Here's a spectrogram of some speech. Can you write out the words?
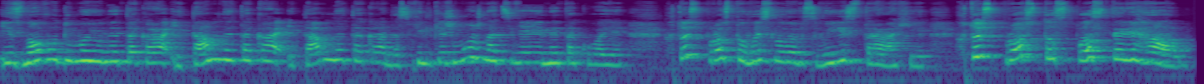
і знову думаю, не така, і там не така, і там не така. Да скільки ж можна цієї не такої? Хтось просто висловив свої страхи, хтось просто спостерігав.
